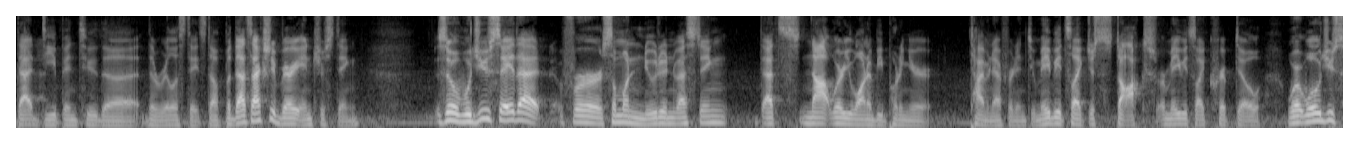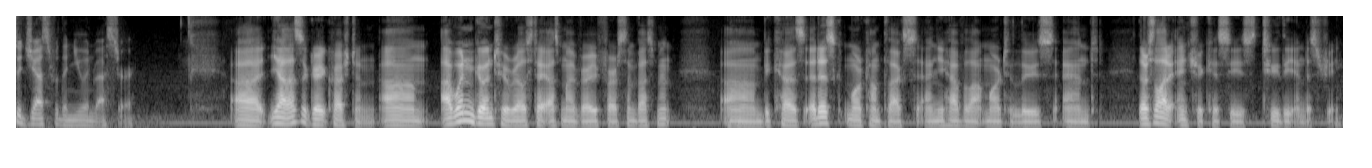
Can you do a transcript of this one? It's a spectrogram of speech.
that deep into the the real estate stuff, but that's actually very interesting. So would you say that for someone new to investing, that's not where you want to be putting your time and effort into? Maybe it's like just stocks, or maybe it's like crypto. Where what would you suggest for the new investor? Uh, yeah, that's a great question. Um, I wouldn't go into real estate as my very first investment um, because it is more complex and you have a lot more to lose, and there's a lot of intricacies to the industry.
